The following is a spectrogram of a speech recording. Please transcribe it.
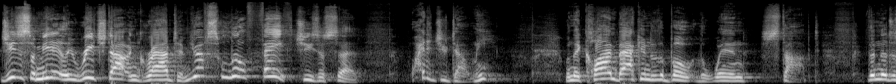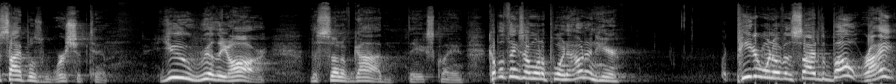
Jesus immediately reached out and grabbed him. You have so little faith, Jesus said. Why did you doubt me? When they climbed back into the boat, the wind stopped. Then the disciples worshiped him. You really are the Son of God, they exclaimed. A couple of things I want to point out in here. Peter went over the side of the boat, right?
